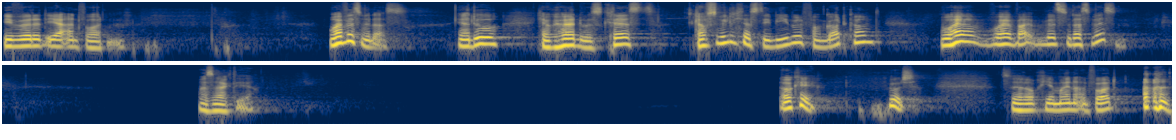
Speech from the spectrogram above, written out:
Wie würdet ihr antworten? Woher wissen wir das? Ja, du, ich habe gehört, du bist Christ. Glaubst du wirklich, dass die Bibel von Gott kommt? Woher, woher willst du das wissen? Was sagt ihr? Okay, gut. Das wäre auch hier meine Antwort.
